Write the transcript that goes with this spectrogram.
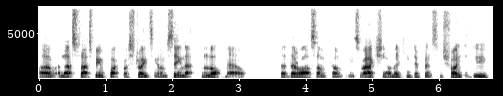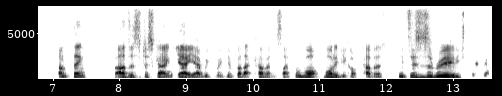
Um, and that's that's been quite frustrating. And I'm seeing that a lot now. That there are some companies who actually are making a difference and trying to do something, but others are just going, yeah, yeah, we, we, you've got that covered. It's like, but what what have you got covered? It's, this is a really serious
